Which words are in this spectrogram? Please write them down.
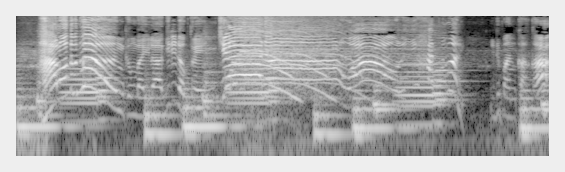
Halo teman-teman, kembali lagi di Doktrin Channel. Wow, lihat teman, di depan kakak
